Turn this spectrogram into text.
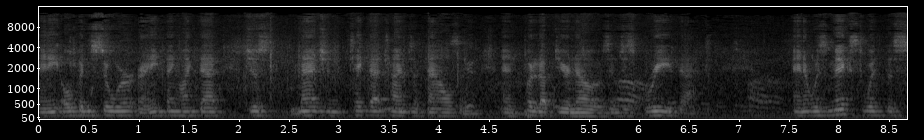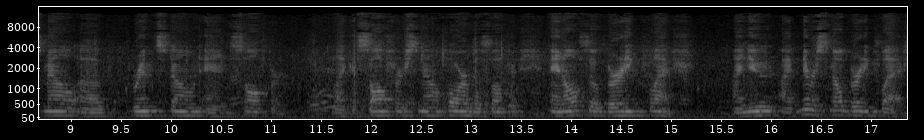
any open sewer or anything like that. Just imagine, take that times a thousand and put it up to your nose and just breathe that. And it was mixed with the smell of brimstone and sulfur, like a sulfur smell, horrible sulfur, and also burning flesh. I knew, I've never smelled burning flesh,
